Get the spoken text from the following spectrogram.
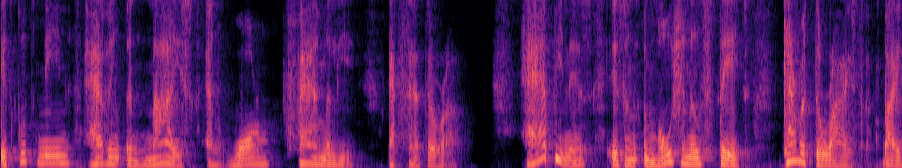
It could mean having a nice and warm family, etc. Happiness is an emotional state characterized by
